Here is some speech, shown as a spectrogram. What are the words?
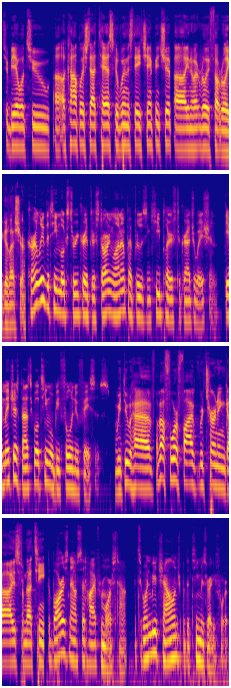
To be able to uh, accomplish that task of winning the state championship, uh, you know, it really felt really good last year. Currently, the team looks to recreate their starting lineup after losing key players to graduation. The MHS basketball team will be full of new faces. We do have about four or five returning guys from that team. The bar is now set high for Morristown. It's going to be a challenge, but the team is ready for it.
